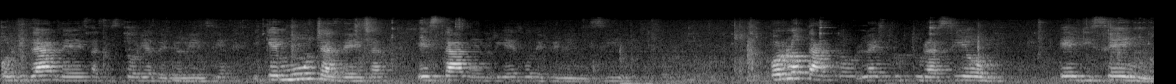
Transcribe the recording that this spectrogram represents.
olvidar de esas historias de violencia y que muchas de esas están en riesgo de feminicidio. Por lo tanto, la estructuración, el diseño,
